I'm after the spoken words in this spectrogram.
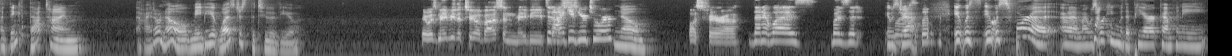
I think at that time, I don't know, maybe it was just the two of you. It was maybe the two of us, and maybe. Did plus, I give your tour? No. Plus Farah. Then it was. Was it it was Jack. It was it was for a. Um, I was working with a PR company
